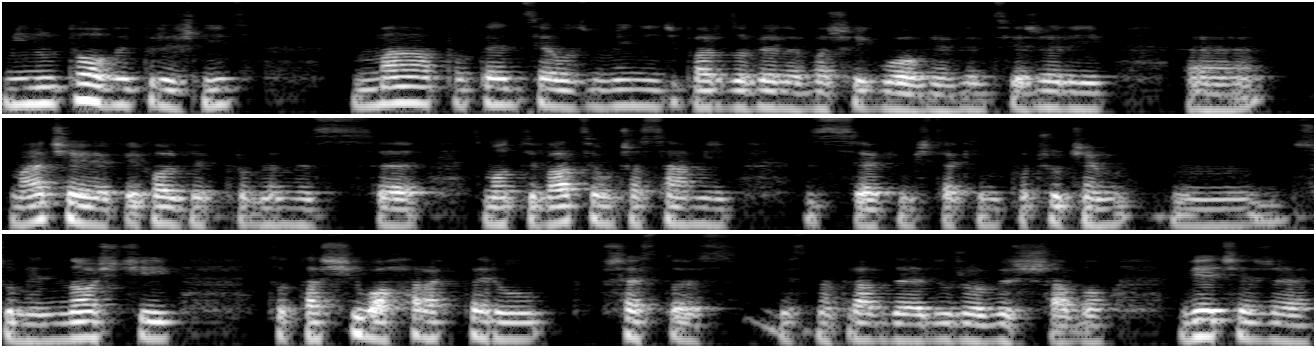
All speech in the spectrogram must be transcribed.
minutowy prysznic ma potencjał zmienić bardzo wiele w Waszej głowie, więc jeżeli e, macie jakiekolwiek problemy z, z motywacją czasami, z jakimś takim poczuciem mm, sumienności, to ta siła charakteru przez to jest, jest naprawdę dużo wyższa, bo wiecie, że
